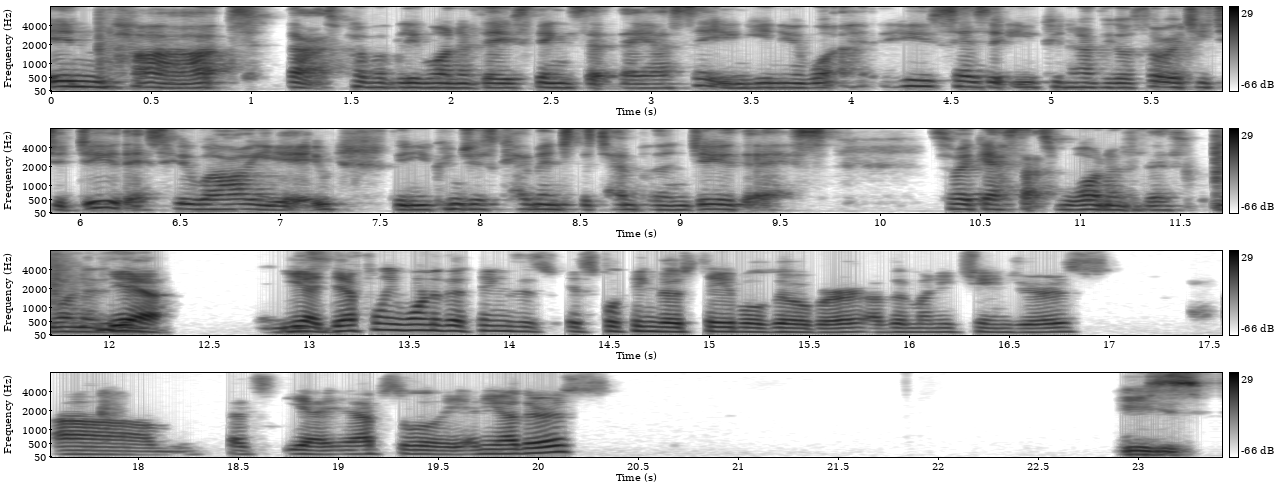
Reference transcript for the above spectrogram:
in part, that's probably one of those things that they are saying. You know, what? Who says that you can have the authority to do this? Who are you that you can just come into the temple and do this? So I guess that's one of the one of yeah, yeah, definitely one of the things is, is flipping those tables over of the money changers. Um, that's yeah, absolutely. Any others? He's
